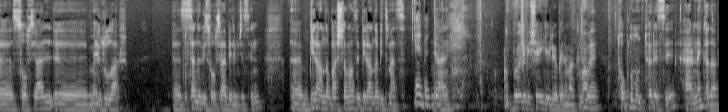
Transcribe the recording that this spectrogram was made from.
e, sosyal e, mevzular, e, sen de bir sosyal bilimcisin, e, bir anda başlamaz ve bir anda bitmez. Elbette. Yani böyle bir şey geliyor benim aklıma ve toplumun töresi her ne kadar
